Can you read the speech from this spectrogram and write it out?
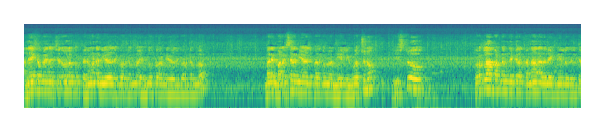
అనేకమైన చెరువులకు పెనుగొండ నియోజకవర్గంలో హిందూపురం నియోజకవర్గంలో మరి మడక్షిర నియోజకవర్గంలో నీళ్ళు ఇవ్వచ్చును. ఇస్తూ తురకలాపట్నం దగ్గర పెన్నా నదిలోకి నీళ్ళు వదిలితే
